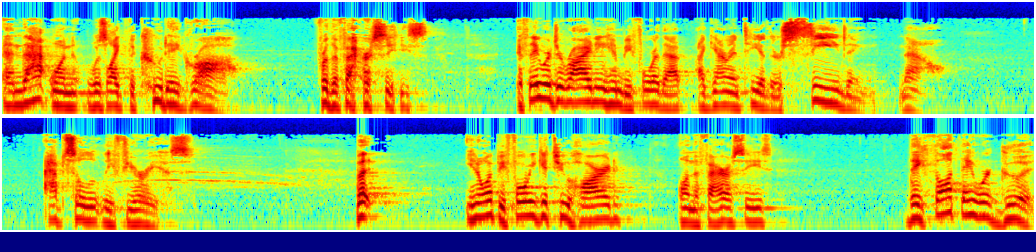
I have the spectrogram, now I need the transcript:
And that one was like the coup de grace for the Pharisees. If they were deriding him before that, I guarantee you they're seething now. Absolutely furious. But you know what? Before we get too hard on the Pharisees, they thought they were good.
